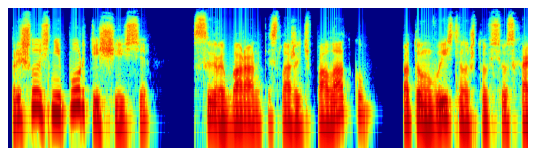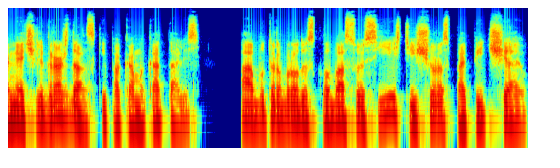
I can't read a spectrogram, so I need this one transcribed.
Пришлось не портящиеся сыры баранки сложить в палатку, потом выяснилось, что все схомячили гражданские, пока мы катались, а бутерброды с колбасой съесть и еще раз попить чаю.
